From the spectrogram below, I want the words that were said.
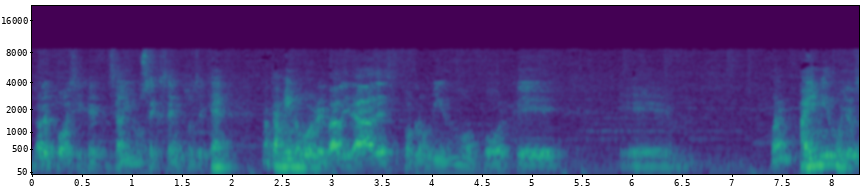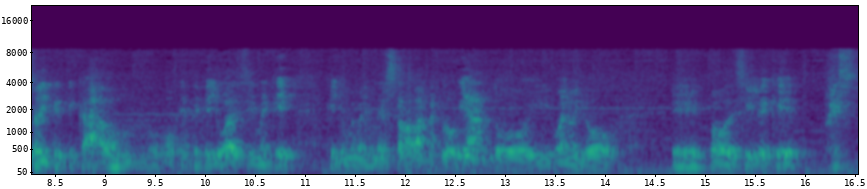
No le puedo decir que salimos exentos de Ken, no, también hubo rivalidades por lo mismo, porque, eh, bueno, ahí mismo yo salí criticado, hubo gente que llegó a decirme que, que yo me, me estaba vanagloriando y bueno, yo eh, puedo decirle que pues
